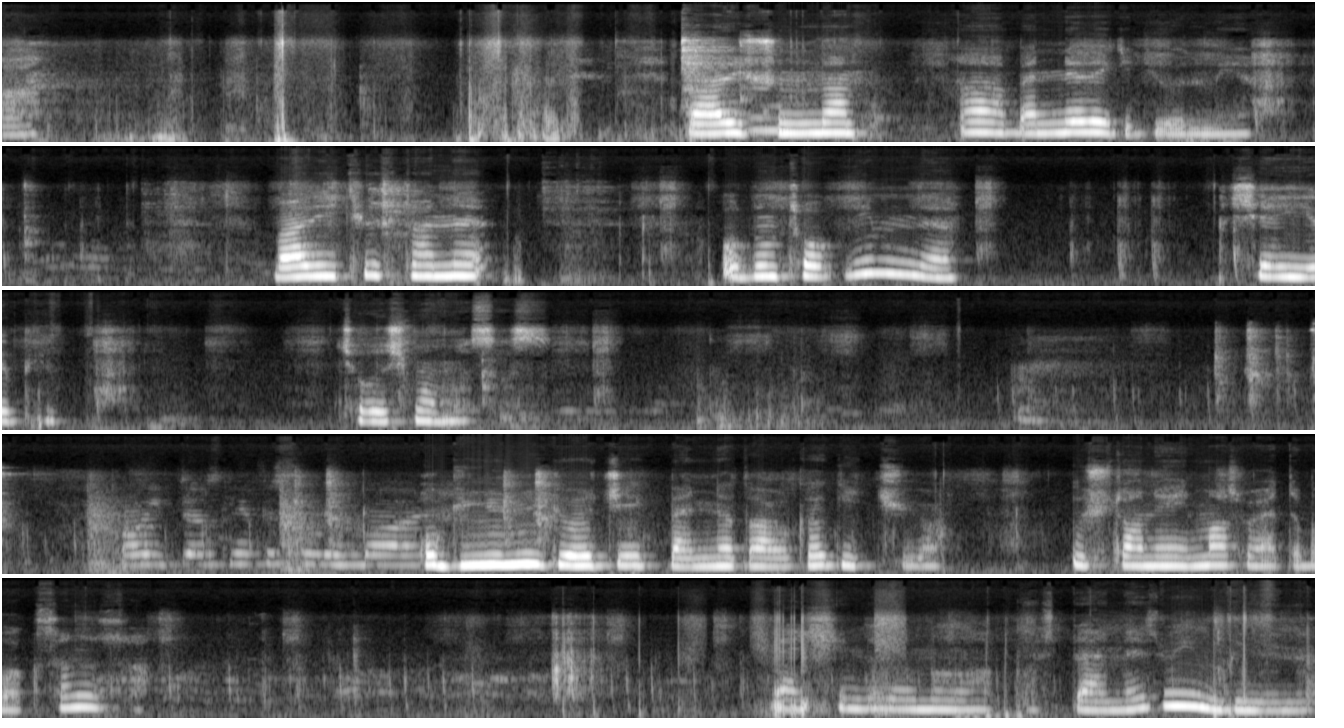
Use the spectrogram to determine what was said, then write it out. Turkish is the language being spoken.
Bari şundan. Aa ben nereye gidiyorum ya? Bari iki üç tane odun toplayayım da şey yapayım. Çalışma masası. Ay biraz nefes alayım bari. O gününü görecek benimle dalga geçiyor. Üç tane elmas verdi baksanıza. Ben şimdi ona göstermez miyim gününü?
